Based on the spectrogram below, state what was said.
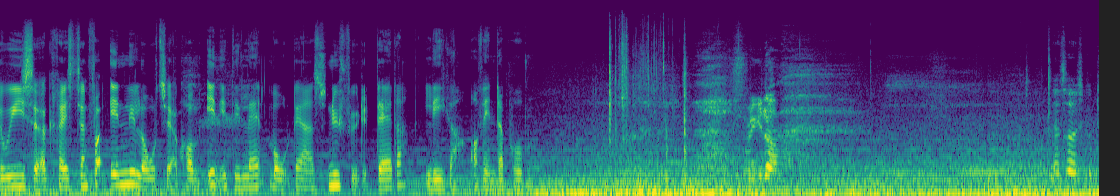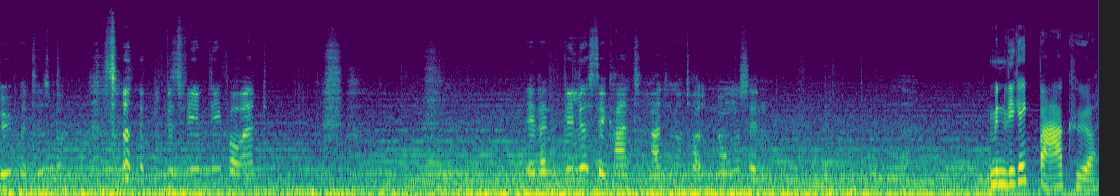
Louise og Christian får endelig lov til at komme ind i det land, hvor deres nyfødte datter ligger og venter på dem. Freedom. Jeg tror, jeg skulle dø på et tidspunkt. Ville besvime lige foran. Det er den vildeste græns- grænsekontrol nogensinde. Men vi kan ikke bare køre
